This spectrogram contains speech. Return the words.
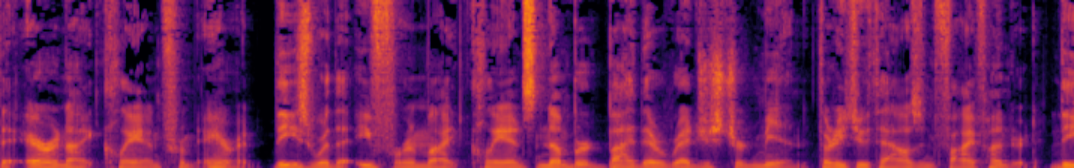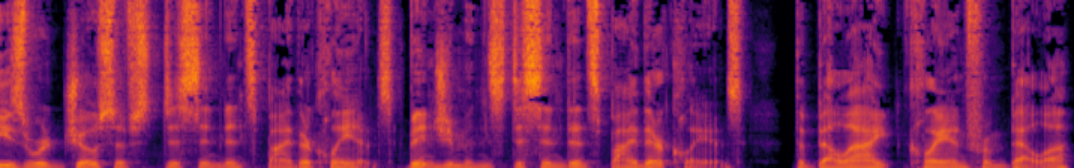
the Aaronite clan from Aaron. These were the Ephraimite clans numbered by their registered men, 32,500. These were Joseph's descendants by their clans, Benjamin's descendants by their clans, the Belite clan from Bela,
